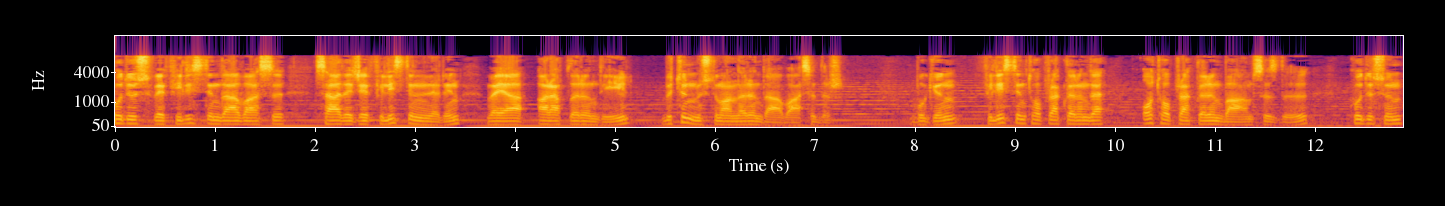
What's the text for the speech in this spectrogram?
Kudüs ve Filistin davası sadece Filistinlilerin veya Arapların değil, bütün Müslümanların davasıdır. Bugün Filistin topraklarında o toprakların bağımsızlığı, Kudüs'ün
